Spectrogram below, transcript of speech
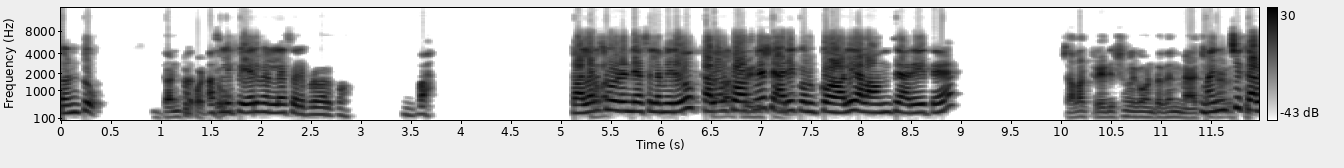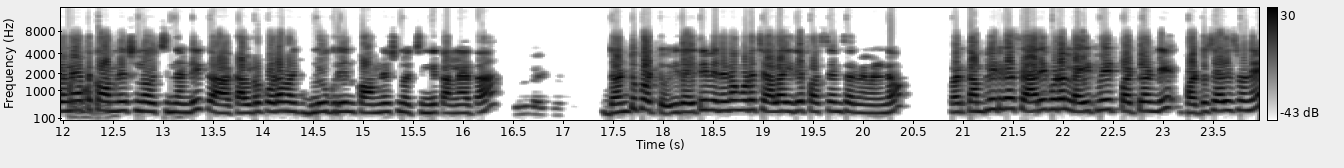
దంటు దంటు పట్టు. అసలు ఈ పేరు వినలేదు సార్ ఇప్పటి వరకు బా కలర్ చూడండి అసలు మీరు. కలర్ కోసమే. శారీ కొనుక్కోవాలి. అలా ఉంది శారీ అయితే. చాలా ట్రెడిషనల్గా ఉంటదండి మ్యాచ్ మంచి కలనేత కాంబినేషన్లో వచ్చిందండి. కలర్ కూడా మనకి బ్లూ గ్రీన్ కాంబినేషన్ వచ్చింది కలనేత దంటు పట్టు. ఇదైతే వినడం కూడా చాలా ఇదే ఫస్ట్ టైం సార్ మేము వినడం. బట్ కంప్లీట్గా శారీ కూడా లైట్ వెయిట్ పట్టు అండి. పట్టు శారీస్లోనే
